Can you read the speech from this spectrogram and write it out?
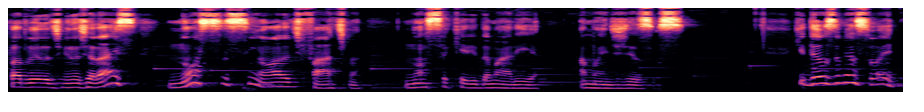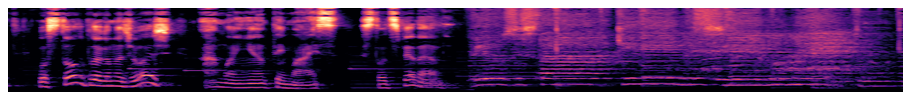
padroeira de Minas Gerais, Nossa Senhora de Fátima, nossa querida Maria, a mãe de Jesus. Que Deus abençoe. Gostou do programa de hoje? Amanhã tem mais. Estou te esperando. Deus está aqui nesse momento.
